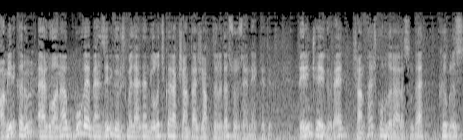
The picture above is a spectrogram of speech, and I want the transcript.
Amerika'nın Erdoğan'a bu ve benzeri görüşmelerden yola çıkarak şantaj yaptığını da sözlerine ekledi. Perinçek'e göre şantaj konuları arasında Kıbrıs,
